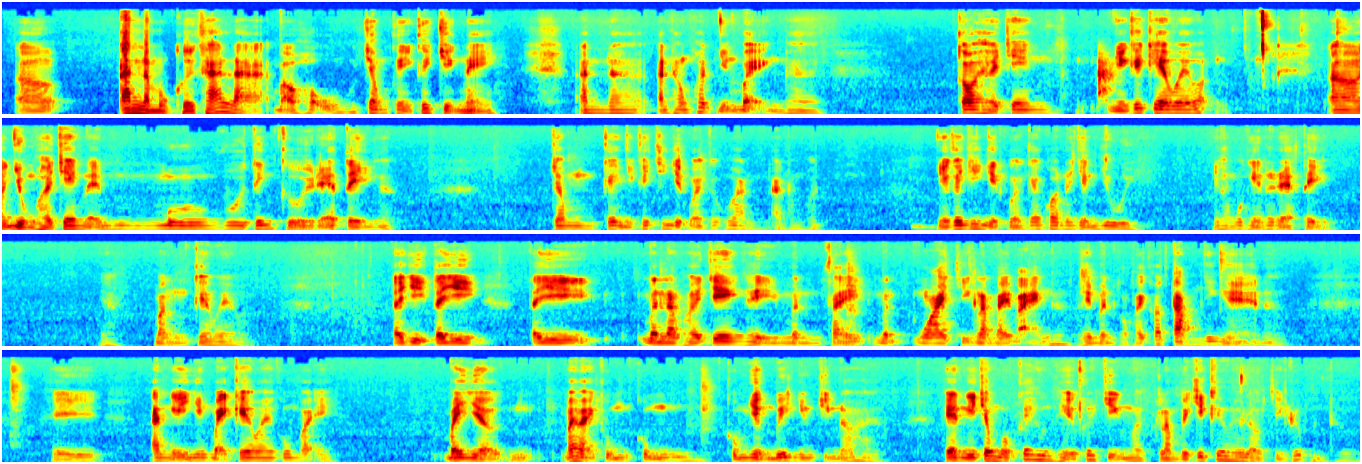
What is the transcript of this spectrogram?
Ờ, anh là một người khá là bảo thủ trong cái cái chuyện này. Anh ờ, anh không thích những bạn ờ, coi thời trang những cái KOL á à, dùng thời trang để mua vui tiếng cười rẻ tiền á trong cái những cái chiến dịch quảng cáo của anh anh không thích ừ. những cái chiến dịch quảng cáo của anh nó vẫn vui nhưng không có nghĩa nó rẻ tiền yeah. bằng KOL á tại vì tại vì tại vì mình làm thời trang thì mình phải mình ngoài chuyện làm bài bản thì mình còn phải có tâm với nghề nữa thì anh nghĩ những bạn KOL cũng vậy bây giờ mấy bạn cũng cũng cũng dần biết những chuyện đó hả? Thì anh nghĩ trong một cái thương hiệu cái chuyện mà làm việc với KOL là chuyện rất bình thường.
